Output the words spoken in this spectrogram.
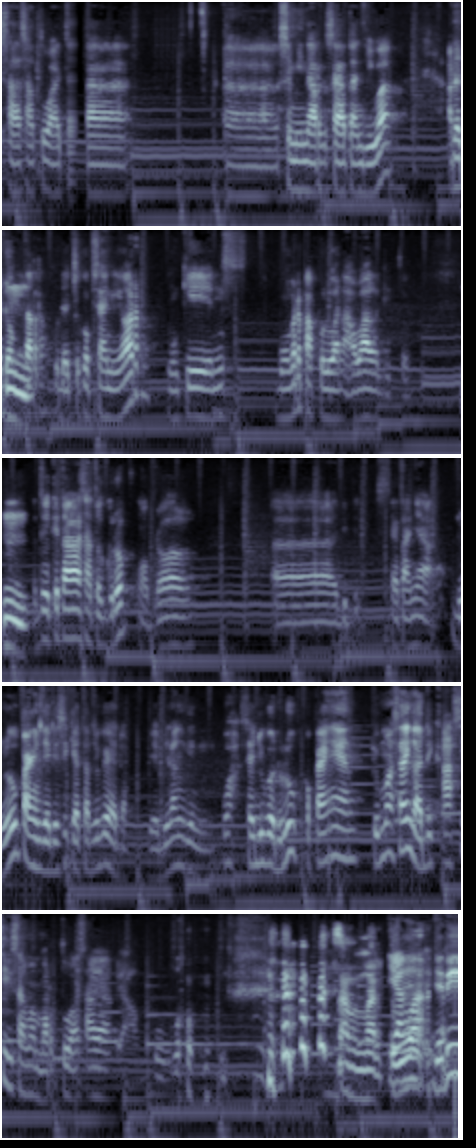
salah satu acara uh, seminar kesehatan jiwa. Ada hmm. dokter hmm. udah cukup senior, mungkin umur 40-an awal gitu. Hmm. Itu kita satu grup ngobrol uh, di, saya tanya dulu pengen jadi psikiater juga ya dok? Dia bilang gini wah saya juga dulu kepengen cuma saya nggak dikasih sama mertua saya. Ya ampun. Sama mertua. Yang jadi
